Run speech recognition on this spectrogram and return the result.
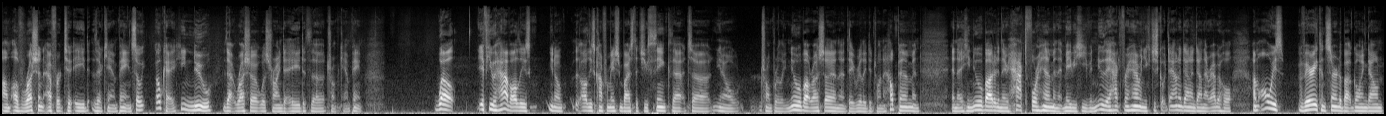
um, of Russian effort to aid their campaign. So okay, he knew that Russia was trying to aid the Trump campaign. Well, if you have all these, you know, all these confirmation bias that you think that uh, you know Trump really knew about Russia and that they really did want to help him and and that he knew about it and they hacked for him and that maybe he even knew they hacked for him and you could just go down and down and down that rabbit hole. I'm always very concerned about going down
